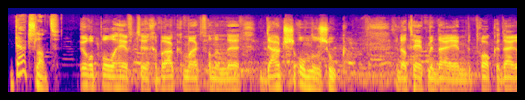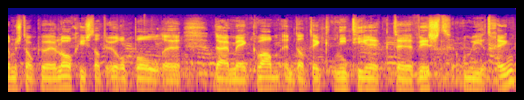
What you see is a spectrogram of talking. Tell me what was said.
Duitsland. Europol heeft uh, gebruik gemaakt van een uh, Duits onderzoek. En dat heeft men daarin betrokken. Daarom is het ook uh, logisch dat Europol daarmee kwam... en dat ik niet direct wist om wie het ging.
